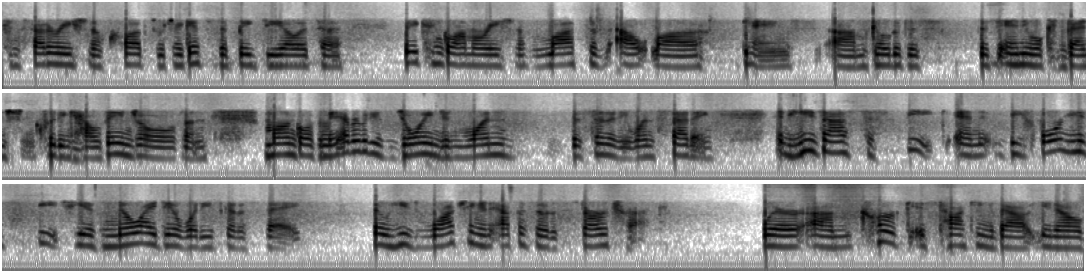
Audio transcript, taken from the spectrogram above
Confederation of Clubs, which I guess is a big deal. It's a big conglomeration of lots of outlaw gangs um, go to this this annual convention, including Hell's Angels and Mongols. I mean, everybody's joined in one vicinity, one setting, and he's asked to speak. And before his speech, he has no idea what he's going to say. So he's watching an episode of Star Trek where um, Kirk is talking about, you know,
